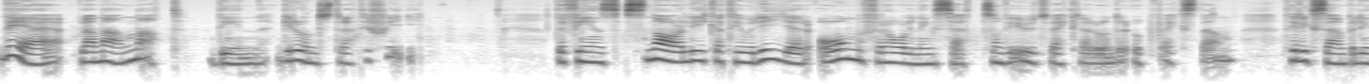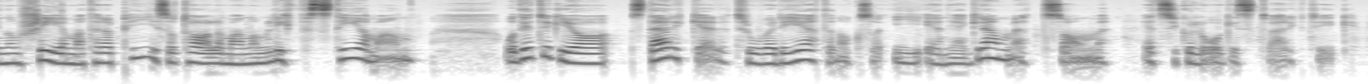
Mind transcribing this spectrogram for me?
det är bland annat din grundstrategi. Det finns snarlika teorier om förhållningssätt som vi utvecklar under uppväxten. Till exempel inom schematerapi så talar man om livsteman. Och det tycker jag stärker trovärdigheten också i enneagrammet som ett psykologiskt verktyg.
